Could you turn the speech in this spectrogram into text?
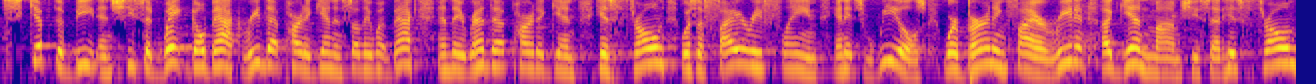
skipped a beat, and she said, Wait, go back, read that part again. And so they went back and they read that part again. His throne was a fiery flame, and its wheels were burning fire. Read it again, mom, she said. His throne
